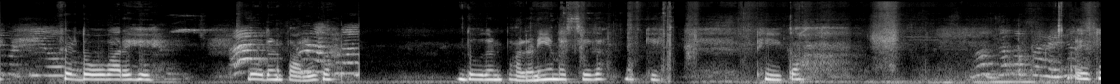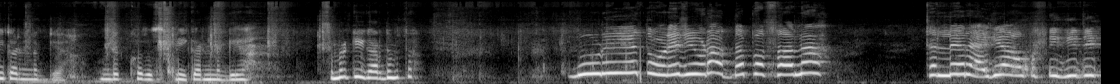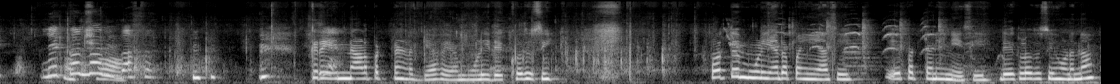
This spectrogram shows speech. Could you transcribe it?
ਫਿਰ ਦੋ ਵਾਰ ਇਹ ਦੋ ਦਿਨ ਪਾ ਲੂਗਾ ਦੋ ਦਿਨ ਪਾ ਲੈਣੀ ਹੈ ਬਸ ਇਹਦਾ ਬਾਕੀ ਠੀਕ ਆ। ਇਹ ਕੀ ਕਰਨ ਲੱਗਿਆ? ਦੇਖੋ ਤੁਸੀਂ ਕੀ ਕਰਨ ਲੱਗਿਆ। ਸਿਮਰ ਕੀ ਕਰਦੇ ਮਤ ਮੂੜੀ ਥੋੜੇ ਜਿਹੀ ਅੱਧਾ ਪਾਸਾ ਨਾ ਥੱਲੇ ਰਹਿ ਗਿਆ ਉਹ ਪੱਟੀ ਗਈ ਦੀ। ਨਿਕਲਦਾ ਨਹੀਂ ਬਸ ਕਰੇਨ ਨਾਲ ਪੱਟਣ ਲੱਗਿਆ ਹੋਇਆ ਮੂਲੀ ਦੇਖੋ ਤੁਸੀਂ। ਪੁੱਤੇ ਮੂਲੀਆਂ ਤਾਂ ਪਈਆਂ ਸੀ ਇਹ ਪੱਟਣੀ ਨਹੀਂ ਸੀ। ਦੇਖ ਲਓ ਤੁਸੀਂ ਹੁਣ ਨਾ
